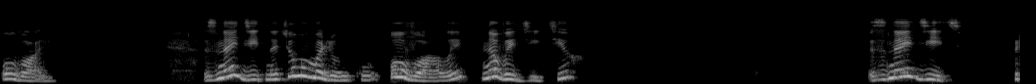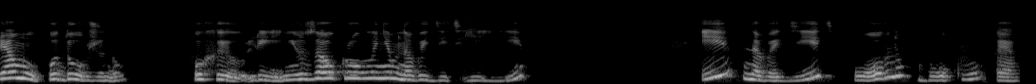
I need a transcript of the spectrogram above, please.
овалів. Знайдіть на цьому малюнку овали, наведіть їх. Знайдіть пряму подовжену похилу лінію за округленням, наведіть її і наведіть повну букву F.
